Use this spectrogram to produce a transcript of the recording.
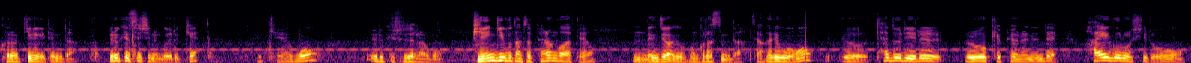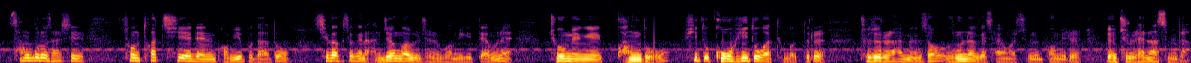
그런 기능이 됩니다. 이렇게 쓰시는 거예요, 이렇게. 이렇게 하고, 이렇게 조절하고. 비행기보단 더 편한 것 같아요. 음, 냉정하게 보면 그렇습니다. 자, 그리고 요 테두리를 이렇게 표현했는데 high glossy로 상부는 사실 손 터치해야 되는 범위보다도 시각적인 안정감을 주는 범위이기 때문에 조명의 광도, 휘도, 고휘도 같은 것들을 조절을 하면서 은은하게 사용할 수 있는 범위를 연출을 해놨습니다.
